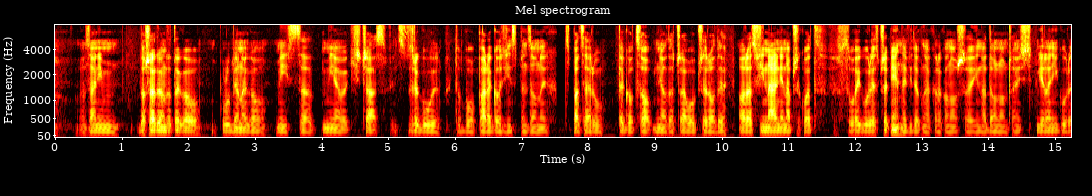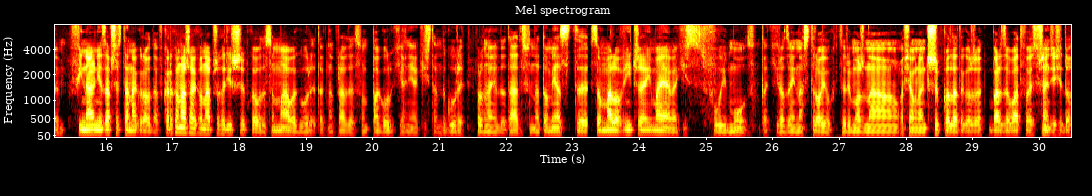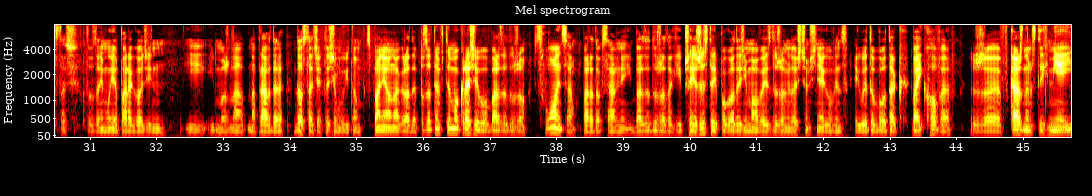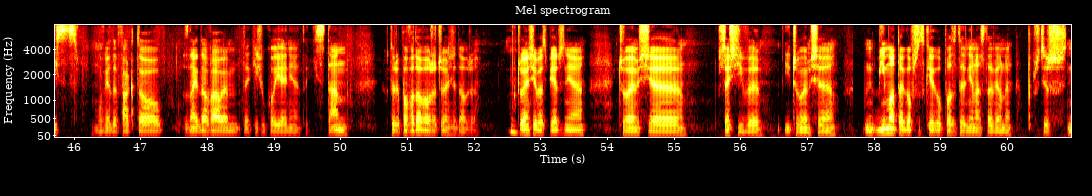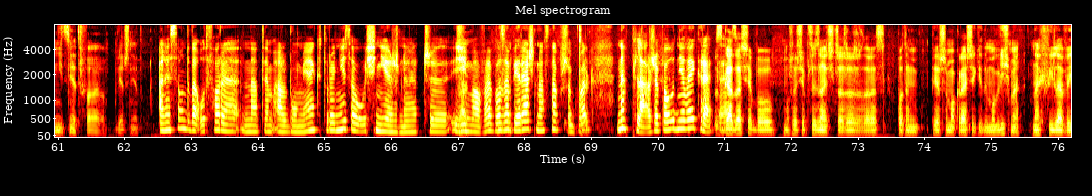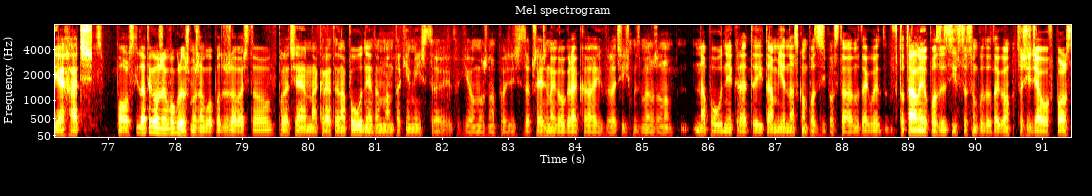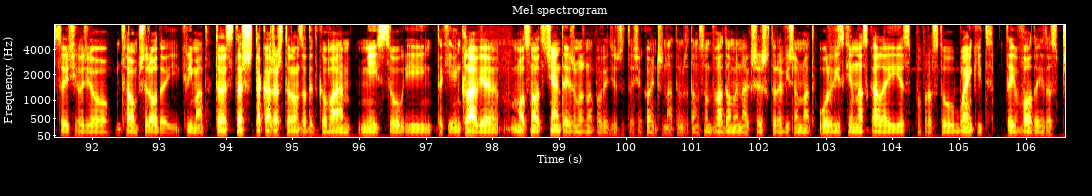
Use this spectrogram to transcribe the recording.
Zanim doszedłem do tego ulubionego miejsca, mijał jakiś czas, więc z reguły to było parę godzin spędzonych spaceru tego, co mnie otaczało, przyrody oraz finalnie na przykład w Suchej Góry jest przepiękny widok na Karkonosze i na dolną część Jeleni Góry. Finalnie zawsze jest ta nagroda. W Karkonoszach ona przychodzi szybko, bo to są małe góry tak naprawdę, są pagórki, a nie jakieś tam góry w porównaniu do Tatr. Natomiast e, są malownicze i mają jakiś swój mód, taki rodzaj nastroju, który można osiągnąć szybko, dlatego że bardzo łatwo jest wszędzie się dostać. To zajmuje parę godzin, i, i można naprawdę dostać, jak to się mówi, tą wspaniałą nagrodę. Poza tym w tym okresie było bardzo dużo słońca, paradoksalnie, i bardzo dużo takiej przejrzystej pogody zimowej z dużą ilością śniegu, więc jakby to było tak bajkowe, że w każdym z tych miejsc, mówię de facto, znajdowałem jakieś ukojenie, taki stan, który powodował, że czułem się dobrze. Czułem się bezpiecznie, czułem się szczęśliwy i czułem się mimo tego wszystkiego pozytywnie nastawiony. Przecież nic nie trwa wiecznie. Ale są dwa utwory na tym albumie, które nie są śnieżne czy tak. zimowe, bo zabierasz nas na przykład tak. na plażę południowej Krety. Zgadza się, bo muszę się przyznać szczerze, że zaraz po tym pierwszym okresie, kiedy mogliśmy na chwilę wyjechać z Polski, dlatego że w ogóle już można było podróżować, to poleciałem na Kretę, na południe, tam mam takie miejsce, takiego można powiedzieć zaprzyjaźnionego Greka i wyleciliśmy z moją żoną na południe Krety i tam jedna z kompozycji powstała. No to jakby w totalnej opozycji w stosunku do tego, co się działo w Polsce, jeśli chodzi o całą przyrodę i klimat. To jest też taka rzecz, którą zadedykowałem miejscu i takiej enklawie mocno odciętej, że można powiedzieć, że to się kończy na tym, że tam są dwa domy na krzyż, które wiszą nad urwiskiem na skalę i jest po prostu błękit tej wody. I to jest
